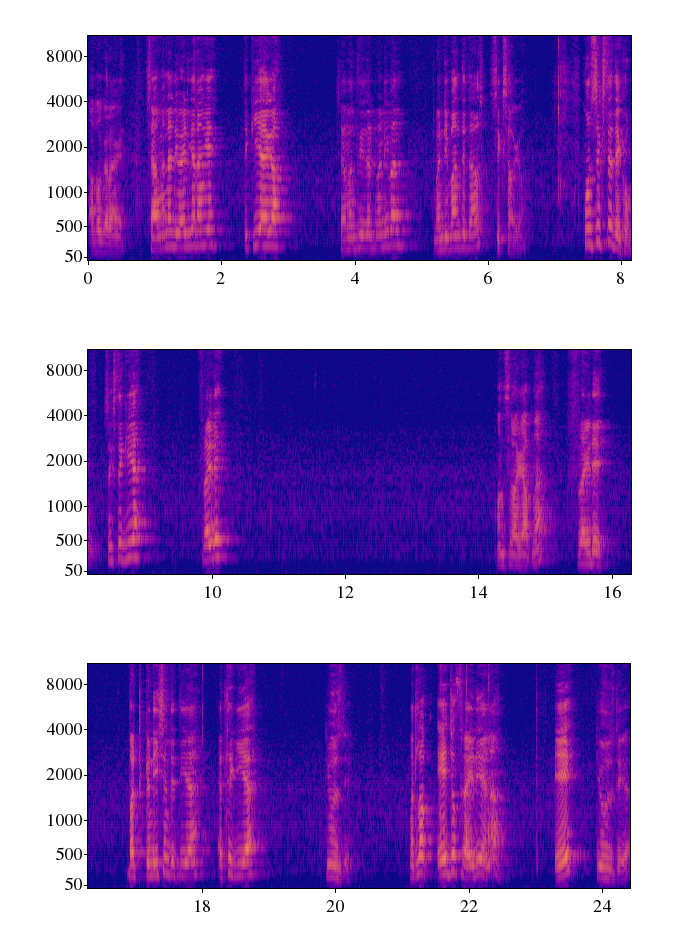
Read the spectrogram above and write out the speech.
ਆਪਾਂ ਕਰਾਂਗੇ। 7 ਨਾਲ ਡਿਵਾਈਡ ਕਰਾਂਗੇ ਤੇ ਕੀ ਆਏਗਾ? 7 3 ਦਾ 21 21 ਦੇ ਨਾਲ 6 ਆ ਗਿਆ। ਹੁਣ 6 ਤੇ ਦੇਖੋ 6 ਤੇ ਕੀ ਹੈ? ਫਰਾਈਡੇ ਆਨਸਰ ਆ ਗਿਆ ਆਪਣਾ ਫਰਾਈਡੇ ਬਟ ਕੰਡੀਸ਼ਨ ਦਿੱਤੀ ਹੈ, ਇੱਥੇ ਕੀ ਹੈ? ਟਿਊਜ਼ਡੇ ਮਤਲਬ ਇਹ ਜੋ ਫਰਾਈਡੇ ਹੈ ਨਾ ਇਹ ਟਿਊਜ਼ਡੇ ਹੈ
